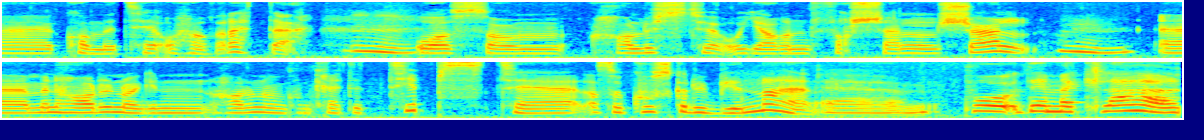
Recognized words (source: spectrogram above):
eh, kommer til å høre dette, Mm. og som har lyst til å gjøre en forskjell sjøl. Mm. Eh, men har du, noen, har du noen konkrete tips til Altså, hvor skal du begynne hen? Eh, På det med klær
